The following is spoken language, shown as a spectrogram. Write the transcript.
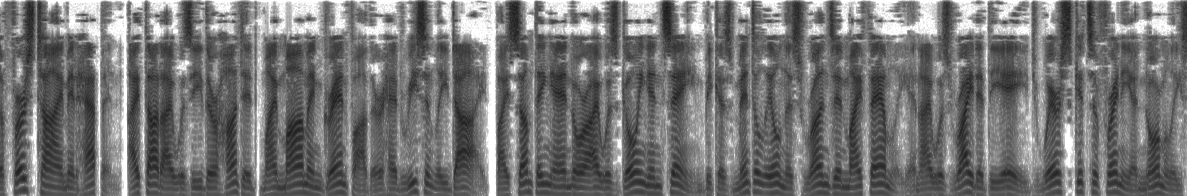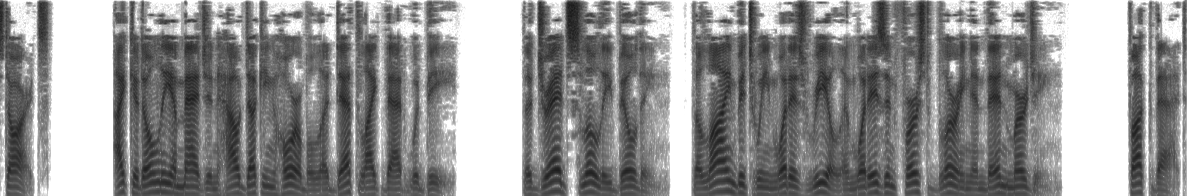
The first time it happened, I thought I was either haunted my mom and grandfather had recently died by something and or I was going insane because mental illness runs in my family and I was right at the age where schizophrenia normally starts. I could only imagine how ducking horrible a death like that would be. The dread slowly building. The line between what is real and what isn't first blurring and then merging. Fuck that.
